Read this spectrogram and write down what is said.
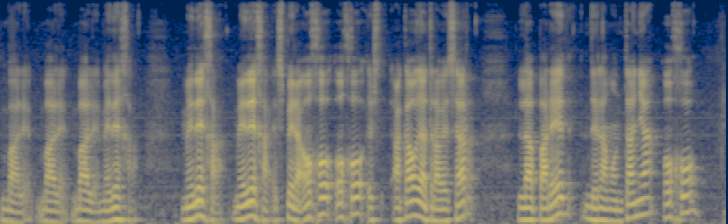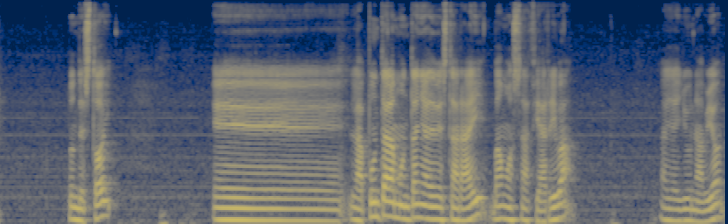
Vale, vale, vale, me deja. Me deja, me deja. Espera, ojo, ojo, acabo de atravesar la pared de la montaña. Ojo, ¿dónde estoy? Eh, la punta de la montaña debe estar ahí. Vamos hacia arriba. Ahí hay un avión.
